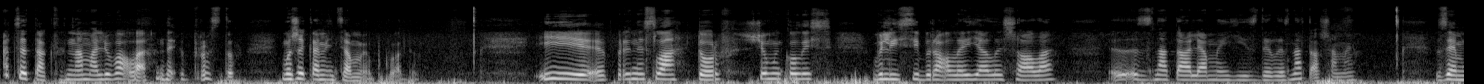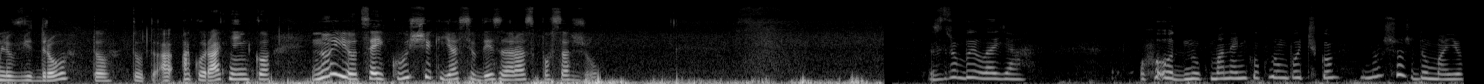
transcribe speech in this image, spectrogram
а це так намалювала, не просто, може, камінцями обкладу. І принесла торф, що ми колись в лісі брали, я лишала з Наталями їздили, з Наташами. Землю в відро, то тут акуратненько. Ну і оцей кущик я сюди зараз посажу. Зробила я одну маленьку клумбочку. Ну що ж думаю,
